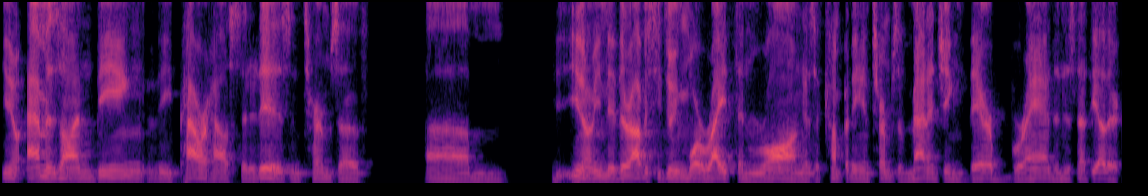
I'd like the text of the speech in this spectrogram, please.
you know Amazon being the powerhouse that it is in terms of um, you know, I mean, they're obviously doing more right than wrong as a company in terms of managing their brand and this, not the other.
